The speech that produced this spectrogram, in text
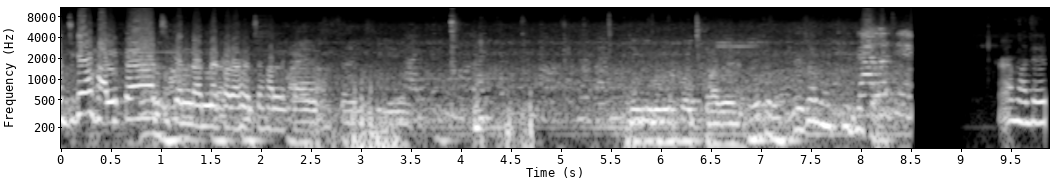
আজকে হালকা চিকেন রান্না করা হয়েছে হালকা। আমাদের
